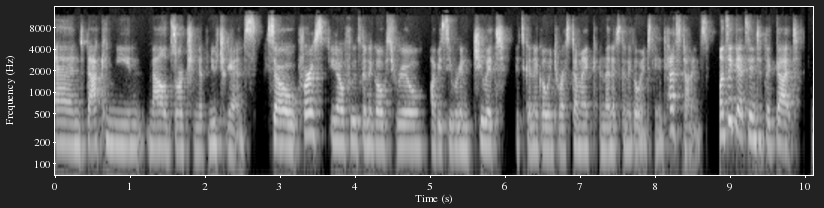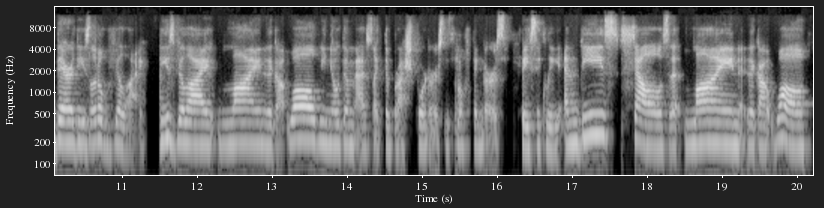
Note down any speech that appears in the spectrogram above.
and that can mean malabsorption of nutrients. So first, you know, food's going to go through, obviously we're going to chew it, it's going to go into our stomach and then it's going to go into the intestines. Once it gets into the gut, there are these little villi. These villi line the gut wall. We know them as like the brush borders, these little fingers basically. And these cells that line the gut wall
